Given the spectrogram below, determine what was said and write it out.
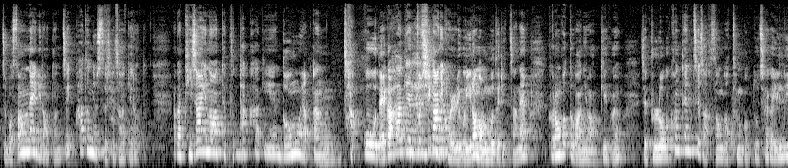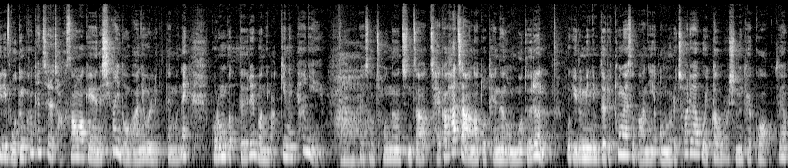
이제 뭐 썸네일이라든지 카드 뉴스 제작이라든지 약간 디자이너한테 부탁하기엔 너무 약간 작고 내가 하기엔 또 시간이 걸리고 이런 업무들 있잖아요. 그런 것도 많이 맡기고요. 이제 블로그 컨텐츠 작성 같은 것도 제가 일일이 모든 컨텐츠를 작성하기에는 시간이 너무 많이 걸리기 때문에 그런 것들을 많이 맡기는 편이에요. 그래서 저는 진짜 제가 하지 않아도 되는 업무들은 꼭 이루미님들을 통해서 많이 업무를 처리하고 있다고 보시면 될 것 같고요.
